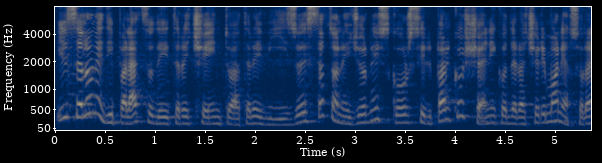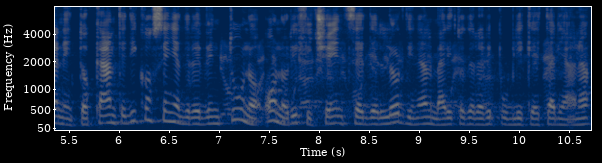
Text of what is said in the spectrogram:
Il Salone di Palazzo dei Trecento a Treviso è stato nei giorni scorsi il palcoscenico della cerimonia solenne e toccante di consegna delle 21 onorificenze dell'Ordine al Merito della Repubblica Italiana,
